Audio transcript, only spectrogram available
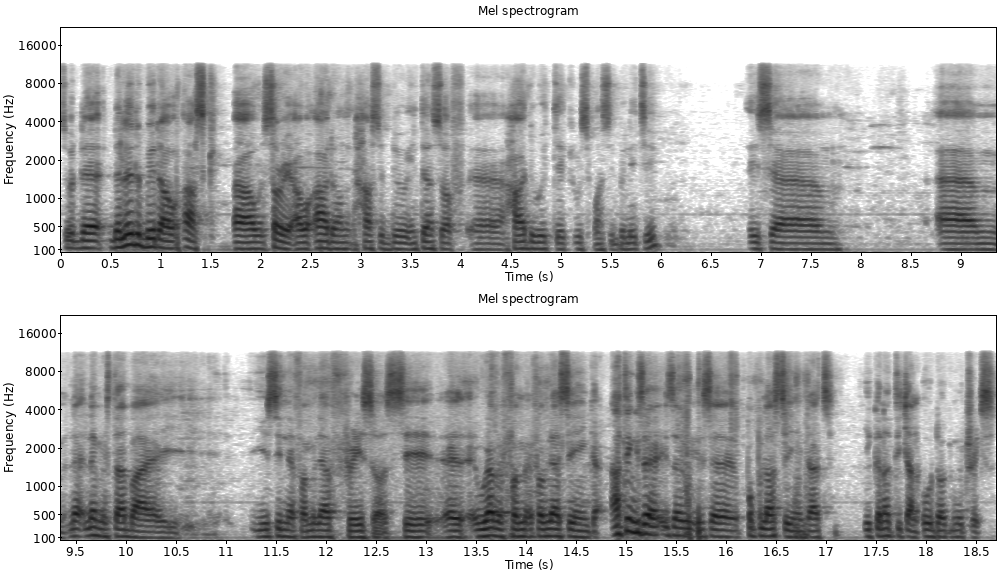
So the, the little bit I'll ask, uh, sorry, I'll add on has to do in terms of uh, how do we take responsibility is, um, um, let, let me start by using a familiar phrase or say, uh, we have a familiar saying, I think it's a, it's, a, it's a popular saying that you cannot teach an old dog new tricks,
